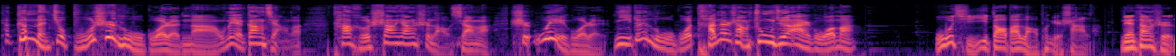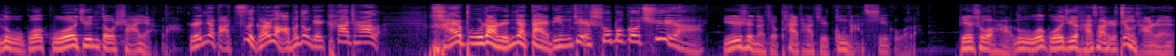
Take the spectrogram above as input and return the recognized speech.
他根本就不是鲁国人呐！我们也刚讲了，他和商鞅是老乡啊，是魏国人。你对鲁国谈得上忠君爱国吗？吴起一刀把老婆给杀了，连当时鲁国国君都傻眼了。人家把自个儿老婆都给咔嚓了，还不让人家带兵，这也说不过去啊。于是呢，就派他去攻打齐国了。别说哈，鲁国国君还算是正常人，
